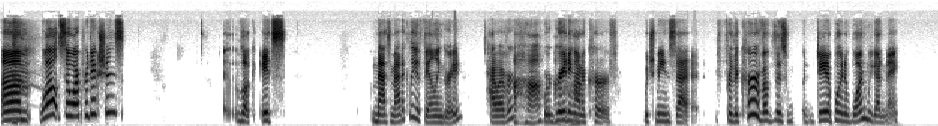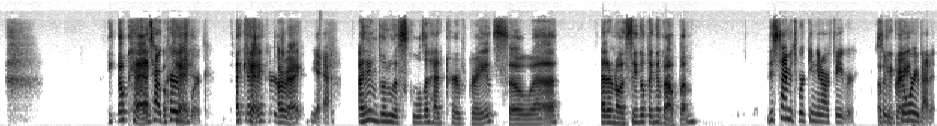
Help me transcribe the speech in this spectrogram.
Um, well, so our predictions. uh, Look, it's mathematically a failing grade. However, Uh huh. we're grading on a curve, which means that for the curve of this data point of one, we got an A. Okay. That's how okay. curves work. Okay. curves All work. Yeah. I didn't go to a school that had curved grades, so uh, I don't know a single thing about them. This time it's working in our favor. So Okay, great. don't worry about it.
